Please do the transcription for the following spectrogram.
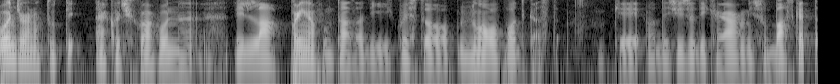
Buongiorno a tutti, eccoci qua con eh, la prima puntata di questo nuovo podcast che ho deciso di crearmi sul basket,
